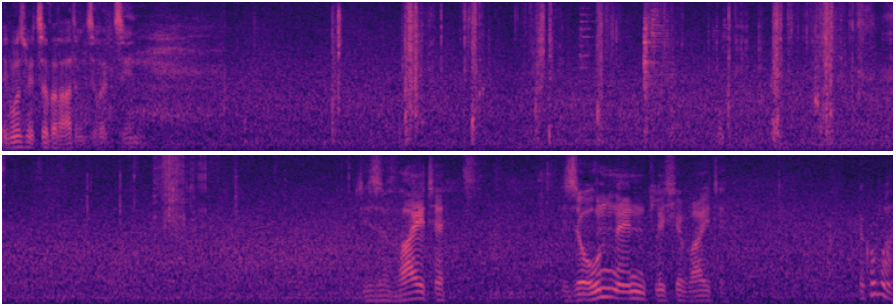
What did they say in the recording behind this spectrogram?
Ich muss mich zur Beratung zurückziehen. Diese Weite. Diese unendliche Weite. Ja, guck mal.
